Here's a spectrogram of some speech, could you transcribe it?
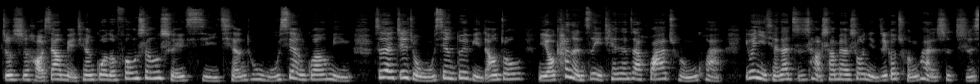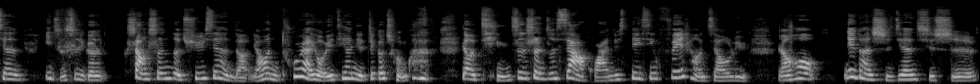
就是好像每天过得风生水起，前途无限光明。就在这种无限对比当中，你又看着自己天天在花存款，因为以前在职场上面的时候，你这个存款是直线，一直是一个上升的曲线的。然后你突然有一天，你这个存款 要停滞甚至下滑，你就内心非常焦虑。然后那段时间，其实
